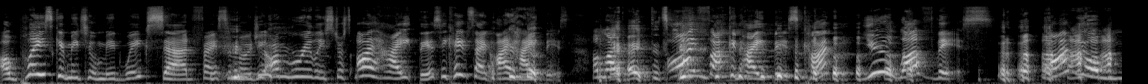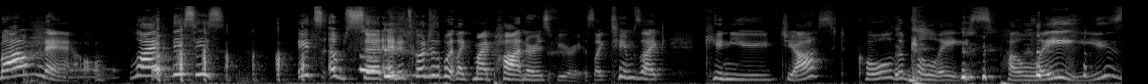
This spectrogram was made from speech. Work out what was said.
Oh, please give me till midweek. Sad face emoji. I'm really stressed. I hate this. He keeps saying I hate this. I'm like, hate this. I fucking hate this, cunt. You love this. I'm your mum now. Like, this is. It's absurd. And it's gone to the point, like, my partner is furious. Like, Tim's like, can you just call the police, please?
